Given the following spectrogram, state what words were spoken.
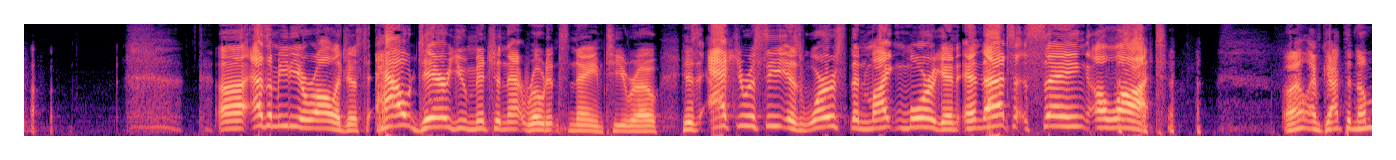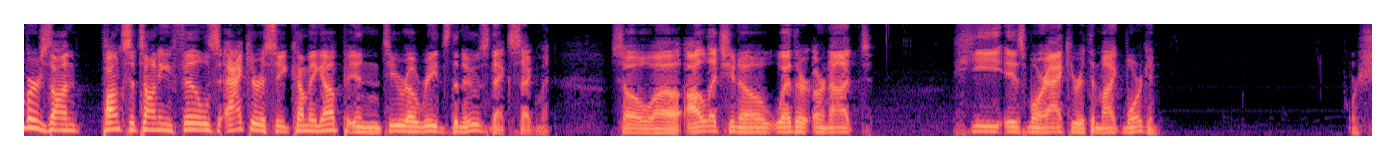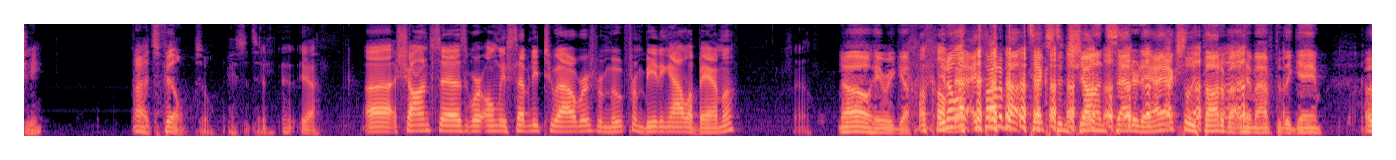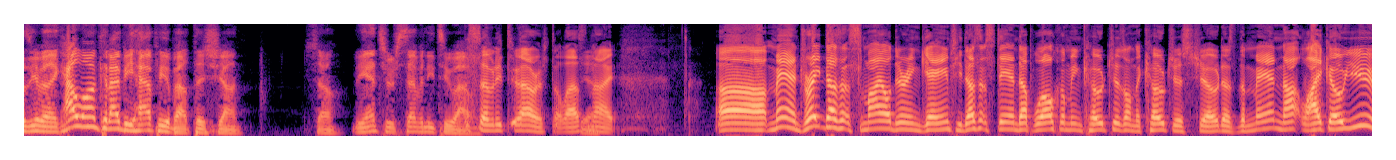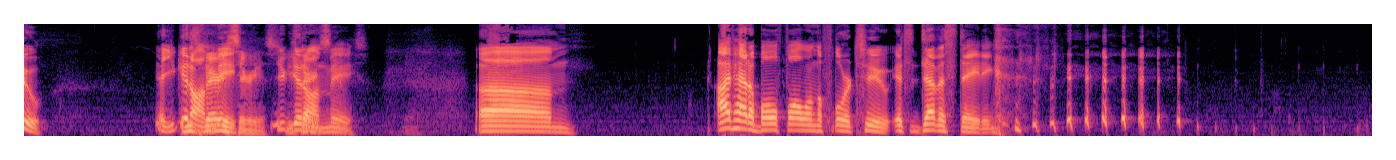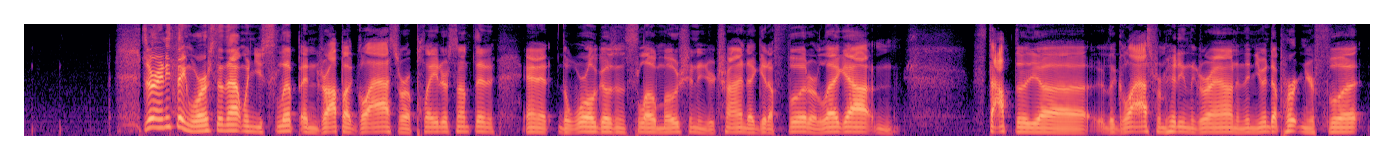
Uh, as a meteorologist, how dare you mention that rodent's name, T-Row? His accuracy is worse than Mike Morgan, and that's saying a lot. Well, I've got the numbers on Punxsutawney Phil's accuracy coming up in T Row Reads the News next segment. So uh, I'll let you know whether or not he is more accurate than Mike Morgan. Or she. Oh, it's Phil, so I guess it's he. yeah. Uh, Sean says we're only 72 hours removed from beating Alabama. Oh, here we go. You know what? I thought about texting Sean Saturday. I actually thought about him after the game. I was going to be like, how long can I be happy about this, Sean? So the answer is 72 hours. 72 hours till last Yeah. night. Uh, man, Drake doesn't smile during games. He doesn't stand up welcoming coaches on the coaches show. Does the man not like OU? Yeah, you get He's on very me. serious. You He's get on serious. me. Um, I've had a bowl fall on the floor too. It's devastating. Is there anything worse than that when you slip and drop a glass or a plate or something, and it, the world goes in slow motion, and you're trying to get a foot or leg out and stop the uh, the glass from hitting the ground, and then you end up hurting your foot?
